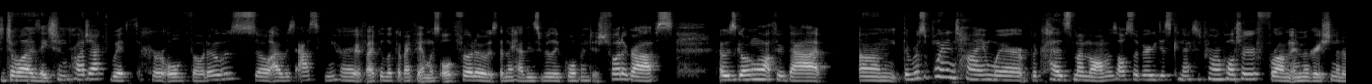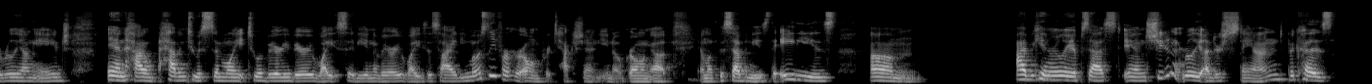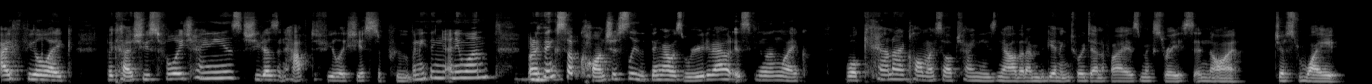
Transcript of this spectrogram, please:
digitalization project with her old photos. So I was asking her if I could look at my family's old photos, and they had these really cool vintage photographs. I was going a lot through that. Um, there was a point in time where, because my mom was also very disconnected from our culture, from immigration at a really young age, and ha- having to assimilate to a very, very white city and a very white society, mostly for her own protection, you know, growing up in like the 70s, the 80s. Um, I became really obsessed and she didn't really understand because I feel like because she's fully Chinese, she doesn't have to feel like she has to prove anything to anyone. Mm-hmm. But I think mm-hmm. subconsciously, the thing I was worried about is feeling like, well, can I call myself Chinese now that I'm beginning to identify as mixed race and not just white?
